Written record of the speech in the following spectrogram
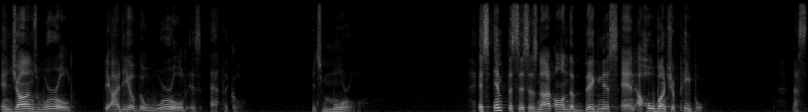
In John's world, the idea of the world is ethical, it's moral. Its emphasis is not on the bigness and a whole bunch of people. That's,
